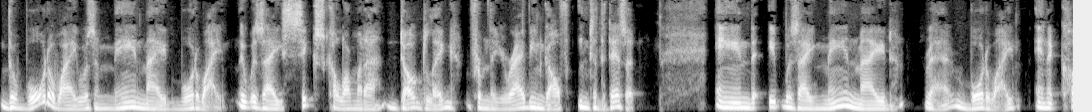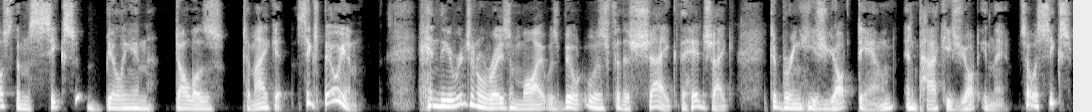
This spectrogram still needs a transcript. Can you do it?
the waterway was a man made waterway. It was a six kilometer dog leg from the Arabian Gulf into the desert. And it was a man made uh, waterway and it cost them $6 billion to make it. $6 billion. And the original reason why it was built was for the sheikh, the head sheikh, to bring his yacht down and park his yacht in there. So a $6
